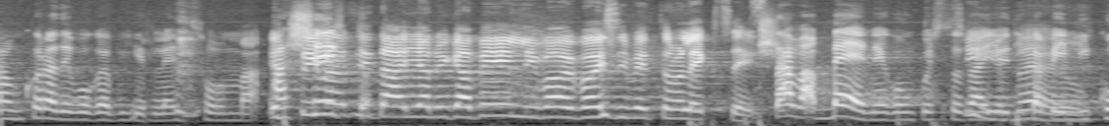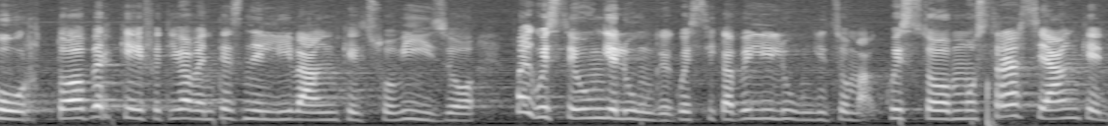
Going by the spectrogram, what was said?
ancora devo capirla, insomma. e ha prima scelto... si tagliano i capelli, poi, poi si mettono l'extension. Stava bene con questo sì, taglio di capelli corto, perché effettivamente snelliva anche il suo viso. Poi queste unghie lunghe, questi capelli lunghi, insomma, questo mostrarsi anche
